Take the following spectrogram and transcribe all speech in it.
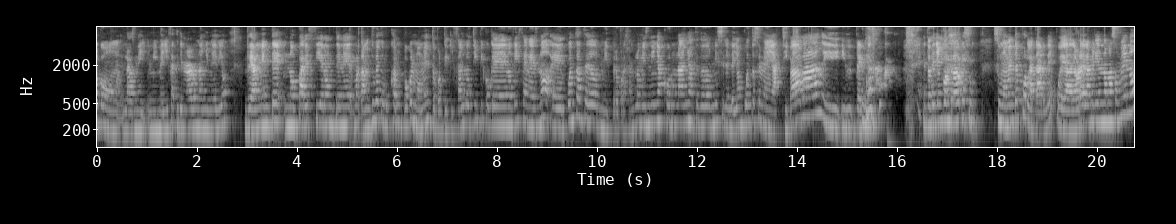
ejemplo con las, mis mellizas que tienen ahora un año y medio, realmente no parecieron tener, bueno, también tuve que buscar un poco el momento, porque quizás lo típico que nos dicen es, no, el cuento antes de dormir, pero por ejemplo mis niñas con un año antes de dormir, si les leía un cuento se me activaban y, y perdían. Entonces yo he encontrado que su su momento es por la tarde, pues a la hora de la merienda más o menos,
